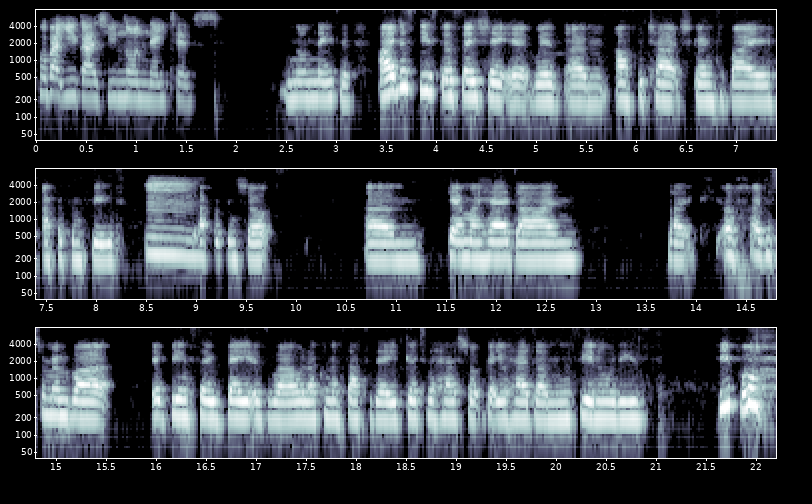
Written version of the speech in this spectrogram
What about you guys, you non-natives? non-native. I just used to associate it with um after church going to buy African food, Mm. African shops, um, getting my hair done. Like, ugh, I just remember it being so bait as well. Like on a Saturday, you'd go to the hair shop, get your hair done, and you're seeing all these people.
